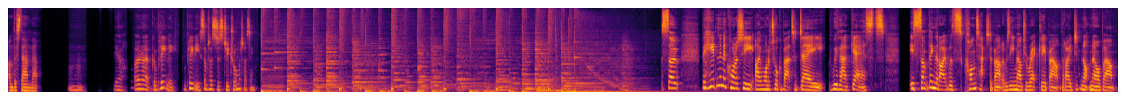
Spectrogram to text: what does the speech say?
understand that. Mm-hmm. Yeah. Oh no, completely, completely. Sometimes just too traumatizing. So, the hidden inequality I want to talk about today with our guests is something that I was contacted about. I was emailed directly about that I did not know about.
